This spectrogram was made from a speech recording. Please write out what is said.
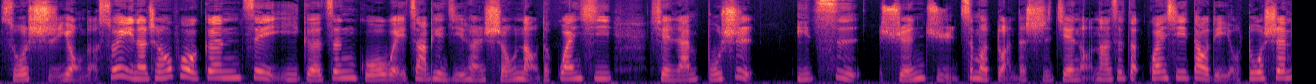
所使用的。所以呢，陈欧珀跟这一个曾国伟诈骗集团首脑的关系，显然不是一次选举这么短的时间哦。那这的关系到底有多深？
